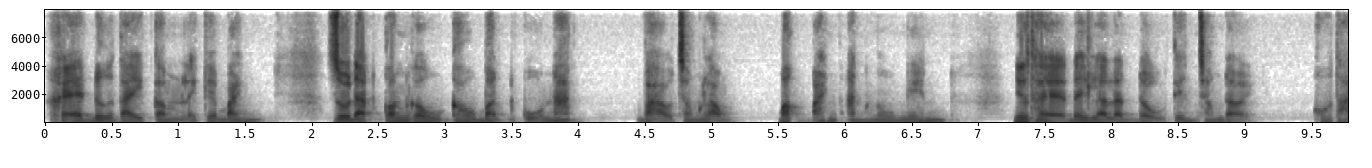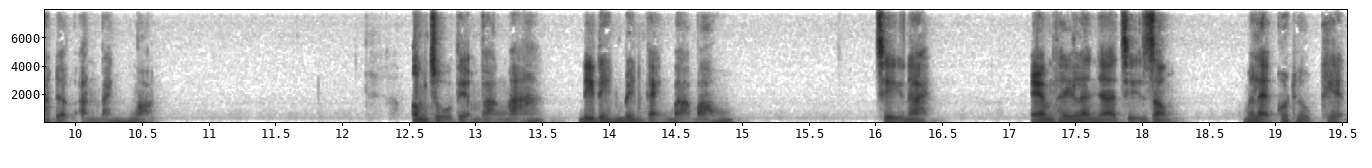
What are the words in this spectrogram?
khẽ đưa tay cầm lấy cái bánh rồi đặt con gấu cáu bẩn cũ nát vào trong lòng, bóc bánh ăn ngấu nghiến như thể đây là lần đầu tiên trong đời cô ta được ăn bánh ngọt. Ông chủ tiệm vàng mã đi đến bên cạnh bà báu chị này, em thấy là nhà chị rộng mới lại có điều kiện.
